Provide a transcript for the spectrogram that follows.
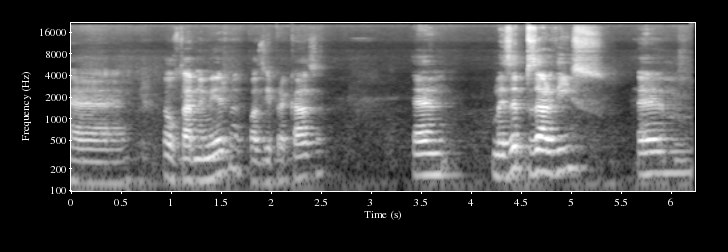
uh, a lutar na mesma, podes ir para casa. Um, mas apesar disso, um,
